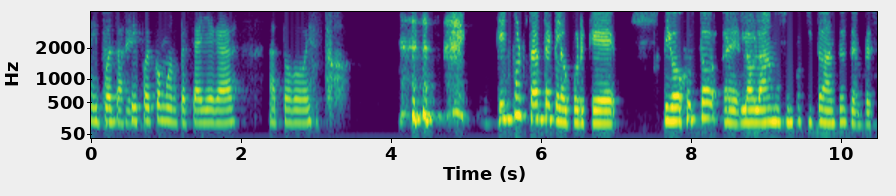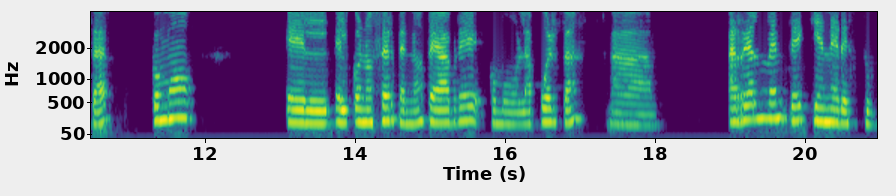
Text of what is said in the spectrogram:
Y pues así fue como empecé a llegar a todo esto. Qué importante, Clau, porque digo, justo eh, lo hablábamos un poquito antes de empezar, cómo el, conocerte, ¿no? Te abre como la puerta a, realmente quién eres tú,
